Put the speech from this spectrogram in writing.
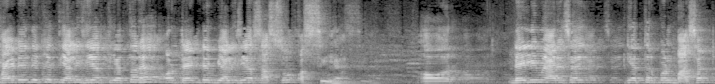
फाइव डे देखिए तियालीस हज़ार तिहत्तर है और टेन डे बयालीस हज़ार सात सौ अस्सी है। और डेली में आर एस आई तिहत्तर पॉइंट बासठ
